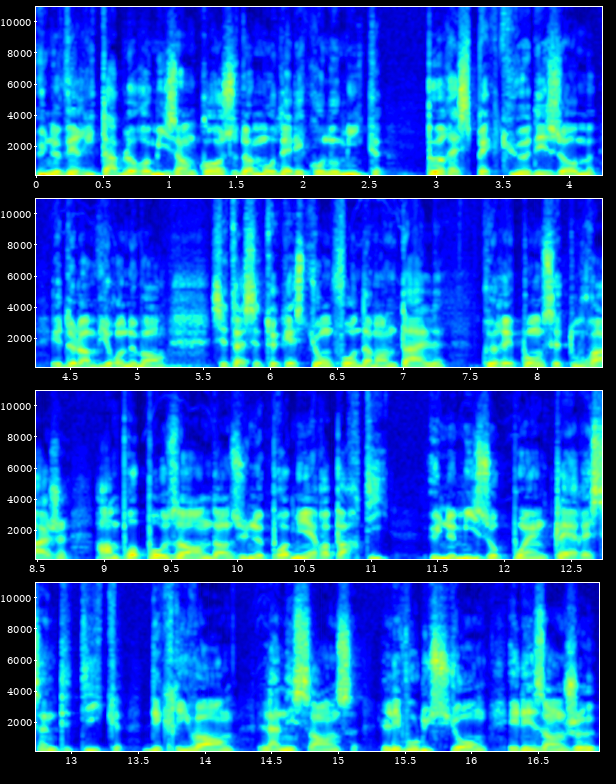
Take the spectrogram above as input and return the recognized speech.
une véritable remise en cause d'un modèle économique peu respectueux des hommes et de l'environnement C'est à cette question fondamentale que répond cet ouvrage en proposant dans une première partie une mise au point claire et synthétique décrivant la naissance, l'évolution et les enjeux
